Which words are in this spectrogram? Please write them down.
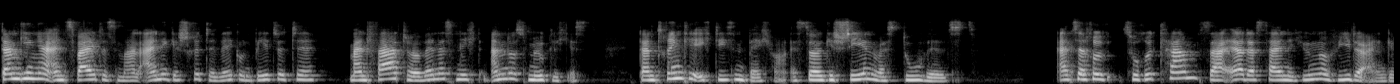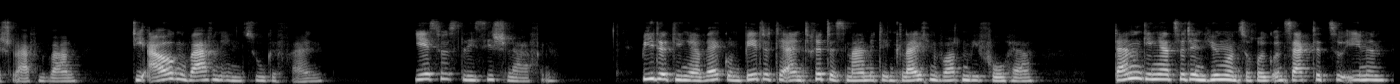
Dann ging er ein zweites Mal einige Schritte weg und betete, Mein Vater, wenn es nicht anders möglich ist, dann trinke ich diesen Becher. Es soll geschehen, was du willst. Als er zurückkam, sah er, dass seine Jünger wieder eingeschlafen waren. Die Augen waren ihnen zugefallen. Jesus ließ sie schlafen. Wieder ging er weg und betete ein drittes Mal mit den gleichen Worten wie vorher. Dann ging er zu den Jüngern zurück und sagte zu ihnen,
